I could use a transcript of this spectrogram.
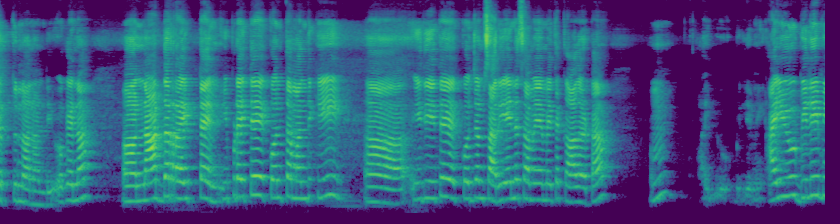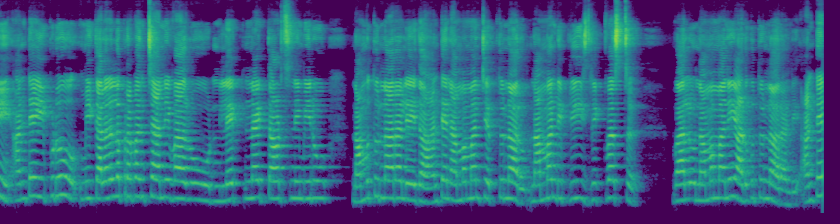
చెప్తున్నానండి. ఓకేనా? నాట్ ద రైట్ టైం ఇప్పుడైతే కొంతమందికి ఇది అయితే కొంచెం సరి అయిన సమయం అయితే కాదట. అయ్యో బిలీమి అయ్యో బిలీమి అంటే ఇప్పుడు మీ కలల ప్రపంచాన్ని వారు లేట్ నైట్ థాట్స్ని మీరు నమ్ముతున్నారా లేదా? అంటే నమ్మమని చెప్తున్నారు. నమ్మండి ప్లీజ్ రిక్వెస్ట్ వాళ్ళు నమ్మమని అడుగుతున్నారండి. అంటే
